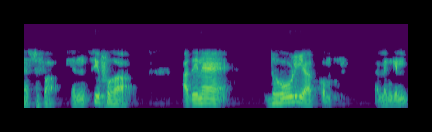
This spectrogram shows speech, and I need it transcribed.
നസ്ഫ എൻസിഫുഹ അതിനെ ധൂളിയാക്കും അല്ലെങ്കിൽ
